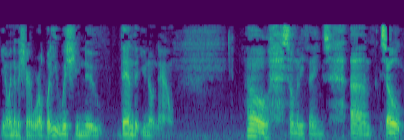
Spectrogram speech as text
you know, in the missionary world, what do you wish you knew then that you know now? Oh, so many things. Um, so,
